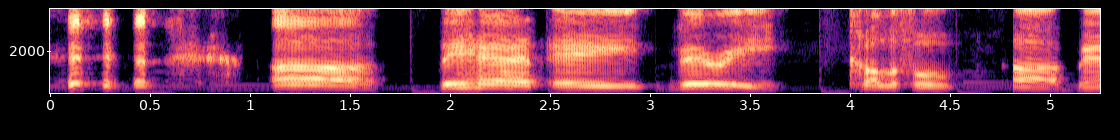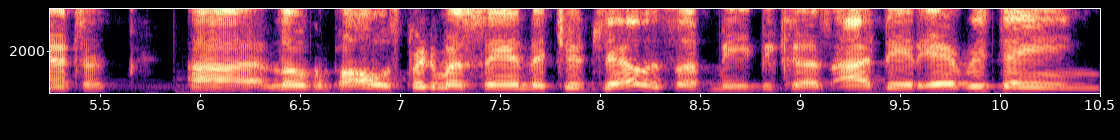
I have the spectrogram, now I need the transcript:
uh, they had a very colorful uh, banter. Uh, Logan Paul was pretty much saying that you're jealous of me because I did everything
